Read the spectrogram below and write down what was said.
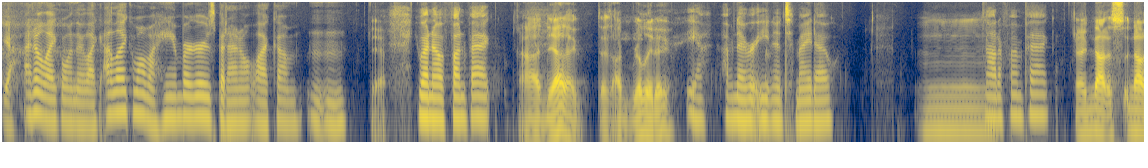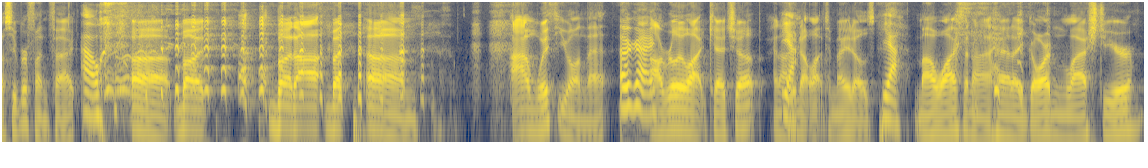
yeah. I don't like when they're like I like them on my hamburgers, but I don't like them. Mm-mm. Yeah. You want to know a fun fact? Uh, yeah, they, they- I really do. Yeah, I've never eaten a tomato. Mm, Not a fun fact. uh, not a, s- not a super fun fact. Oh, uh, but but I but um, I'm with you on that. Okay. I really like ketchup, and I do not like tomatoes. Yeah. My wife and I had a garden last year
